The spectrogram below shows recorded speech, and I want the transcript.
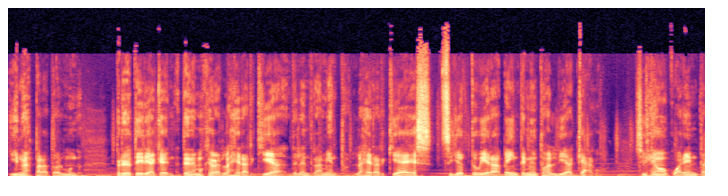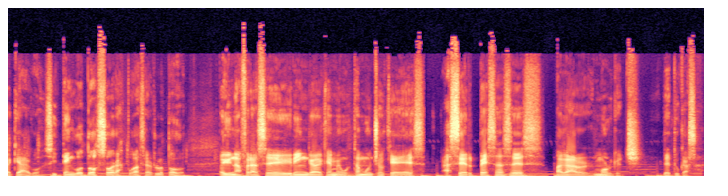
y no es para todo el mundo. Pero yo te diría que tenemos que ver la jerarquía del entrenamiento. La jerarquía es, si yo tuviera 20 minutos al día, ¿qué hago? Si tengo 40, ¿qué hago? Si tengo dos horas, puedo hacerlo todo. Hay una frase gringa que me gusta mucho que es, hacer pesas es pagar mortgage de tu casa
